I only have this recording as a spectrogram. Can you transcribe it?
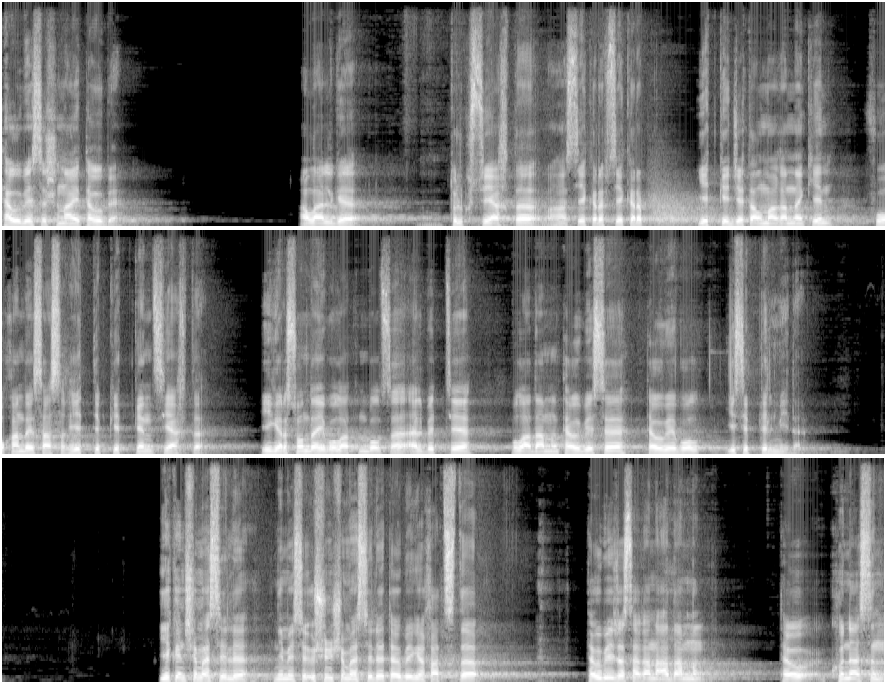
тәубесі шынайы тәубе. Ал әлгі түлкі сияқты секіріп секіріп етке жете алмағаннан кейін фу қандай сасық ет! деп кеткен сияқты. Егер сондай болатын болса әлбетте бұл адамның тәубесі тәубе болып есептелмейді. Екінші мәселе немесе үшінші мәселе тәубеге қатысты. Тәубе жасаған адамның тәу, күнәсін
